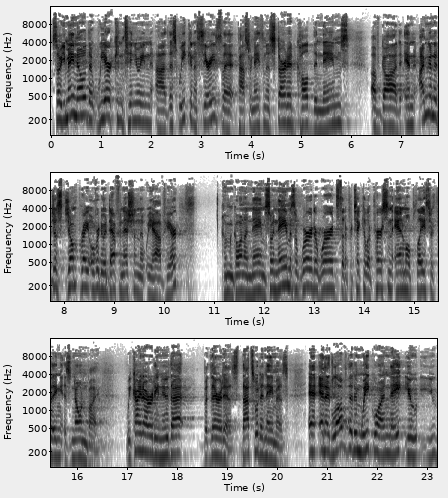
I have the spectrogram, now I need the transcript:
so you may know that we are continuing uh, this week in a series that Pastor Nathan has started called The Names of God. And I'm going to just jump right over to a definition that we have here. I'm going on name. So a name is a word or words that a particular person, animal, place, or thing is known by. We kind of already knew that, but there it is. That's what a name is. And, and I'd love that in week one, Nate, you, you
